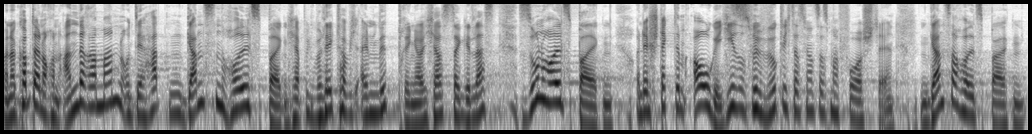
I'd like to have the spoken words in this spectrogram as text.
Und dann kommt da noch ein anderer Mann und der hat einen ganzen Holzbalken. Ich habe überlegt, ob ich einen mitbringe, aber ich habe es da gelassen. So ein Holzbalken und der steckt im Auge. Jesus will wirklich, dass wir uns das mal vorstellen. Ein ganzer Holzbalken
